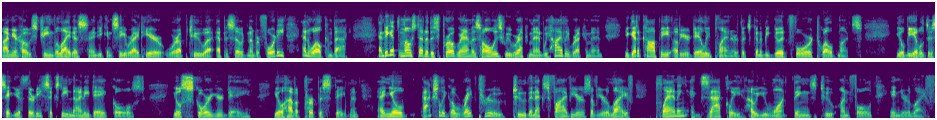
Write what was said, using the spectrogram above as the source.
I'm your host, Gene Velitis, and you can see right here we're up to uh, episode number 40, and welcome back. And to get the most out of this program, as always, we recommend, we highly recommend, you get a copy of your daily planner that's going to be good for 12 months. You'll be able to set your 30, 60, 90 day goals. You'll score your day you'll have a purpose statement, and you'll actually go right through to the next five years of your life, planning exactly how you want things to unfold in your life.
